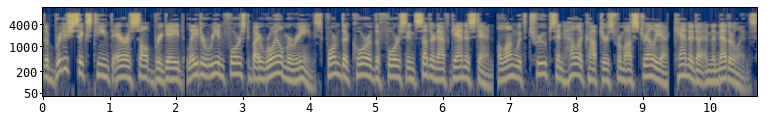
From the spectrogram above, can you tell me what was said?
The British 16th Air Assault Brigade later reinforced by Royal Marines formed the core of the force in southern Afghanistan, along with troops and helicopters from Australia, Canada and the Netherlands.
